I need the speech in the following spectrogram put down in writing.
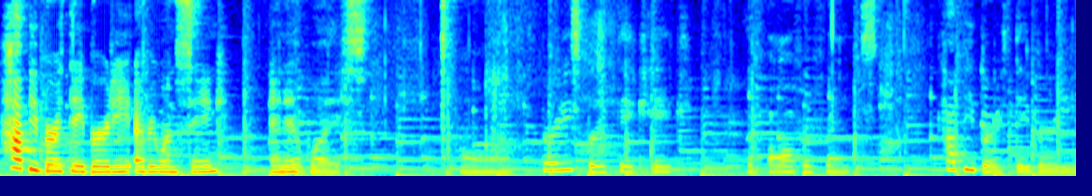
Happy birthday, Birdie, everyone sang. And it was. Aww, Birdie's birthday cake with all of her friends. Happy birthday, Birdie.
